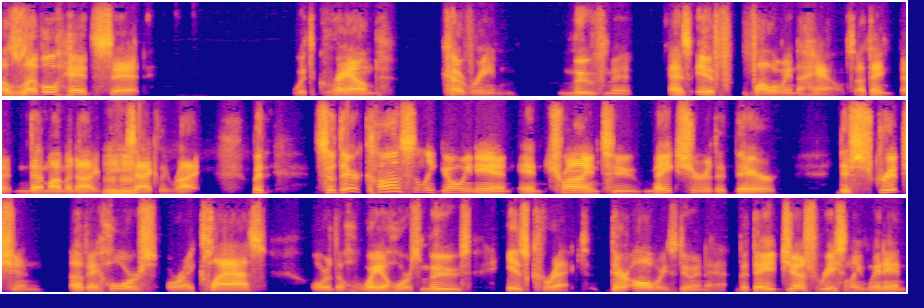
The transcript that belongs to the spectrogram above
a level headset with ground covering movement as if following the hounds. I think that, that might not be mm-hmm. exactly right, but so they're constantly going in and trying to make sure that their description of a horse or a class or the way a horse moves is correct. They're always doing that, but they just recently went in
